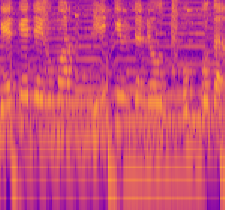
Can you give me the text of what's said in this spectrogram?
K K Jayakumar Idukki vision news Upputhara.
